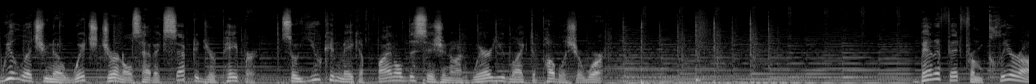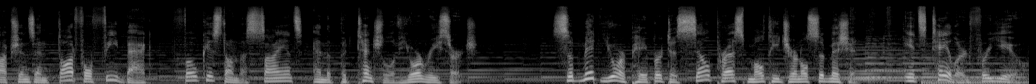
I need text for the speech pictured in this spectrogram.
we'll let you know which journals have accepted your paper so you can make a final decision on where you'd like to publish your work. Benefit from clear options and thoughtful feedback focused on the science and the potential of your research. Submit your paper to CellPress Multi-Journal Submission. It's tailored for you.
